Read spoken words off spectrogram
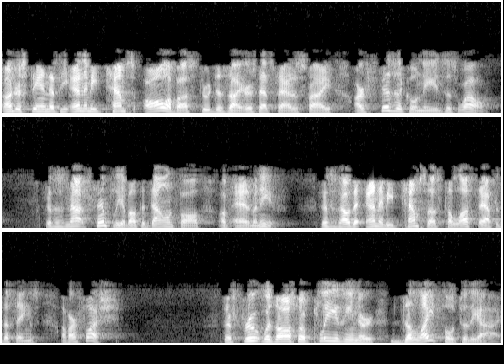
Understand that the enemy tempts all of us through desires that satisfy our physical needs as well. This is not simply about the downfall of Adam and Eve. This is how the enemy tempts us to lust after the things of our flesh. The fruit was also pleasing or delightful to the eye,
